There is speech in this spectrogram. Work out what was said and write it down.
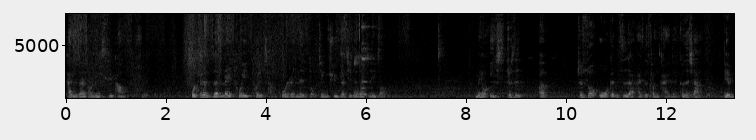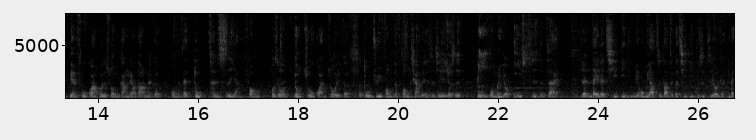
开始在重新思考。是，我觉得人类退退场或人类走进去，那其实都是一种没有意识，就是呃，就是说我跟自然还是分开的。可是像蝙蝙蝠馆，或者说我们刚刚聊到那个我们在都城市养蜂，或是我用主管做一个是。独居蜂的蜂箱这件事，其实就是 我们有意识的在人类的栖地里面，我们要知道这个栖地不是只有人类，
